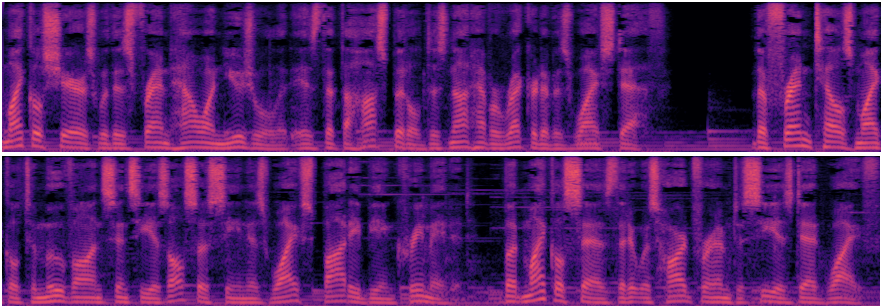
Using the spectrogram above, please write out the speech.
Michael shares with his friend how unusual it is that the hospital does not have a record of his wife's death. The friend tells Michael to move on since he has also seen his wife's body being cremated, but Michael says that it was hard for him to see his dead wife,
